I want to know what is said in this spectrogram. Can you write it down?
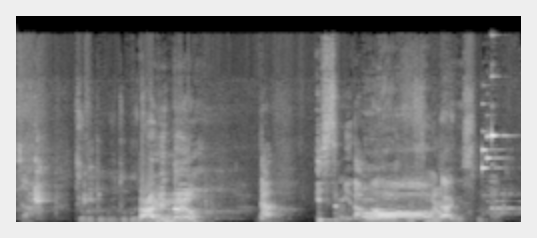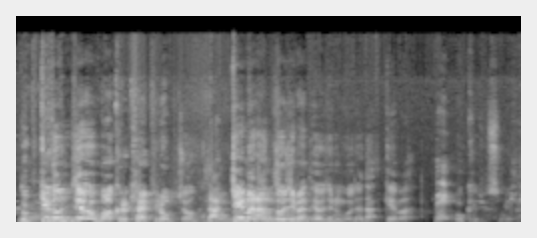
자, 두구두구두구. 낙 있나요? 낙 있습니다. 아, 어, 그렇군요. 낙 있습니다. 높게 던지고 막 그렇게 할 필요 없죠 낮게만 안 던지면 되어지는 거죠 낮게만 네. 오케이 좋습니다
